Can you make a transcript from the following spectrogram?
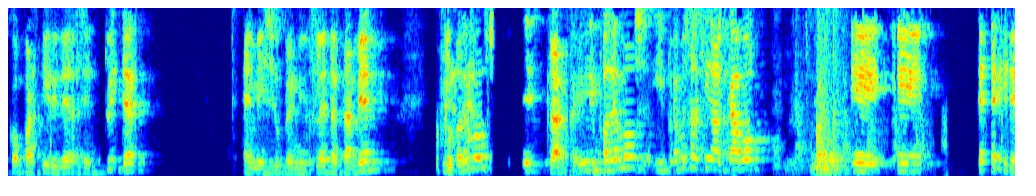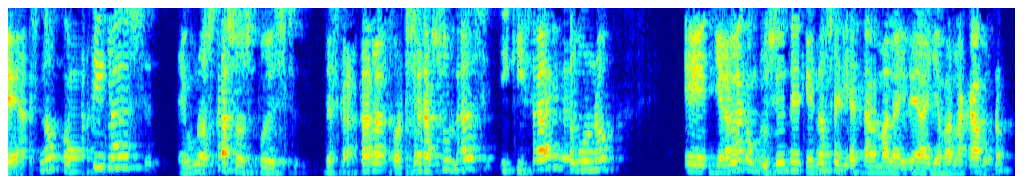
compartir ideas en Twitter, en mi super newsletter también, y podemos claro, y podemos, y podemos al fin y al cabo eh, eh, tener ideas, ¿no? Compartirlas, en unos casos, pues descartarlas por ser absurdas y quizá en alguno eh, llegar a la conclusión de que no sería tan mala idea llevarla a cabo, ¿no?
